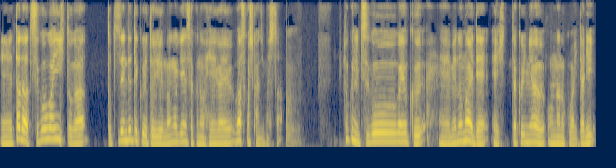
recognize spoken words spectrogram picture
えーただ、都合がいい人が突然出てくるという漫画原作の弊害は少し感じました。うん。特に都合がよく、えー目の前で、えーひったくりに会う女の子がいたり、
